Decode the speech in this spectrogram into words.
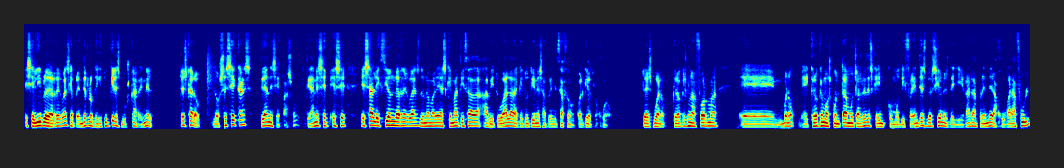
ese libro de reglas y aprender lo que tú quieres buscar en él. Entonces, claro, los SKs te dan ese paso, te dan ese, ese, esa lección de reglas de una manera esquematizada, habitual a la que tú tienes aprendizaje con cualquier otro juego. Entonces, bueno, creo que es una forma, eh, bueno, eh, creo que hemos contado muchas veces que hay como diferentes versiones de llegar a aprender a jugar a full.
